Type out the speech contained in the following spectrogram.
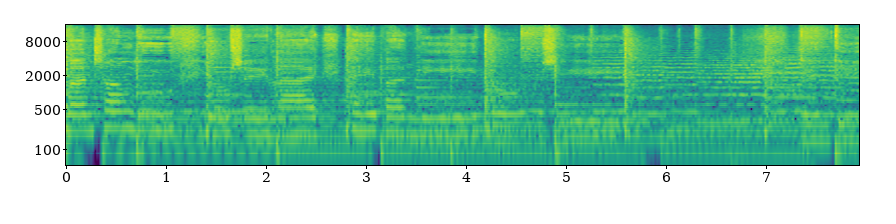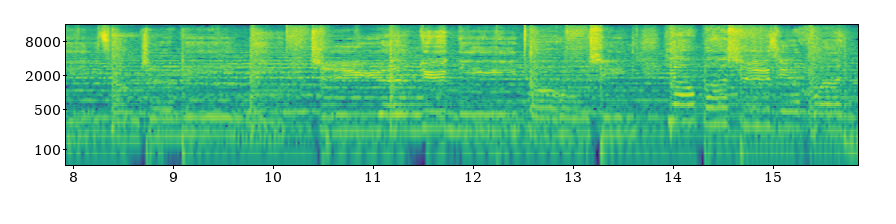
漫长路，有谁来陪伴你同行？把时间换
